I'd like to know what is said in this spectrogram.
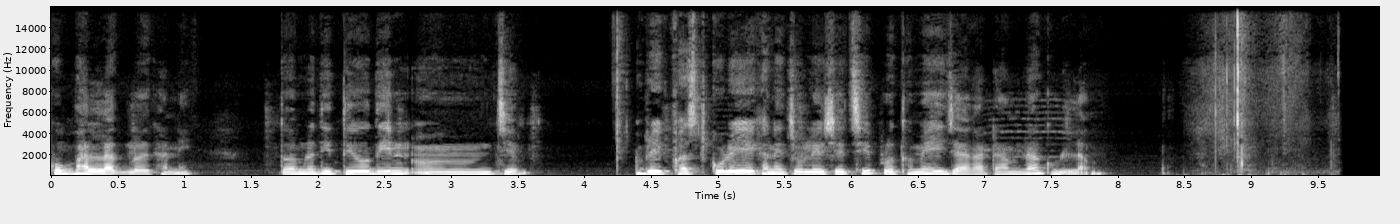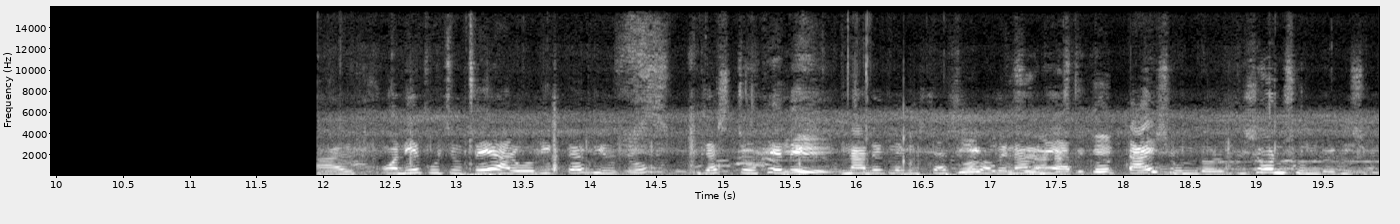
খুব ভালো লাগল এখানে। তো আমরা দ্বিতীয় দিন যে ব্রেকফাস্ট করে এখানে চলে এসেছি। প্রথমে এই জায়গাটা আমরা ঘুরলাম। আর অনেক উঁচুতে আর ওদিকটা ভিউ তো জাস্ট চোখে দেখ না দেখলে বিশ্বাসই হবে না। মানে এতটাই সুন্দর ভীষণ সুন্দর ভীষণ।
